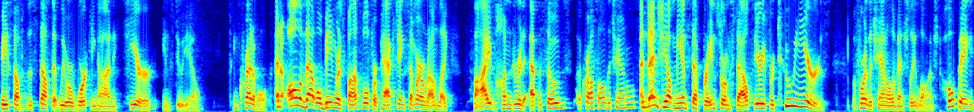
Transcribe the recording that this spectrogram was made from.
based off of the stuff that we were working on here in studio. It's incredible. And all of that while being responsible for packaging somewhere around like 500 episodes across all the channels. And then she helped me and Steph brainstorm Style Theory for two years before the channel eventually launched, hoping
